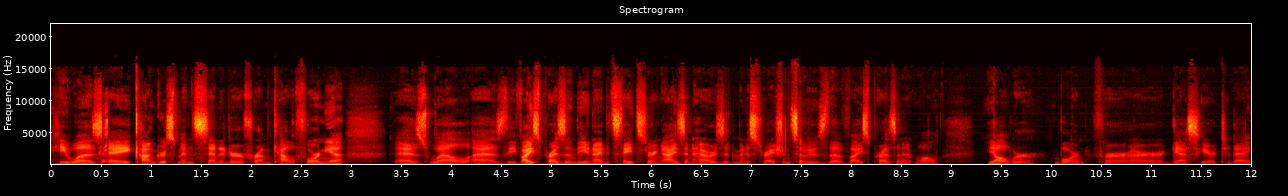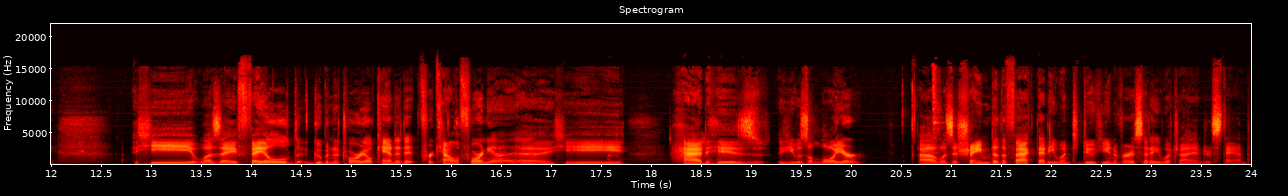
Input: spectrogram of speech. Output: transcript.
He was a congressman, senator from California as well as the vice president of the United States during Eisenhower's administration. So he was the vice president while y'all were born for our guests here today. He was a failed gubernatorial candidate for California. Uh, he had his, he was a lawyer, uh, was ashamed of the fact that he went to Duke University, which I understand.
